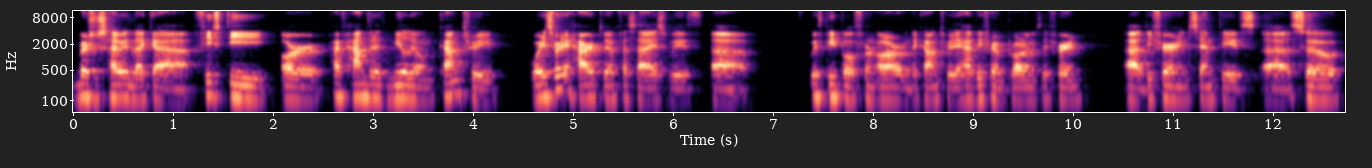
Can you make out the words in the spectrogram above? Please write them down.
versus having like a fifty or five hundred million country where it's very hard to emphasize with uh, with people from all around the country. They have different problems, different uh, different incentives. Uh, so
